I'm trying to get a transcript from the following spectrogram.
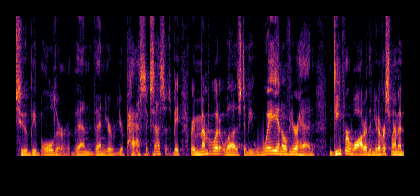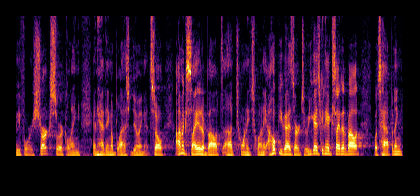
to be bolder than, than your, your past successes. Be, remember what it was to be way in over your head, deeper water than you ever swam in before, sharks circling, and having a blast doing it. So I'm excited about uh, 2020. I hope you guys are too. Are you guys getting excited about what's happening?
